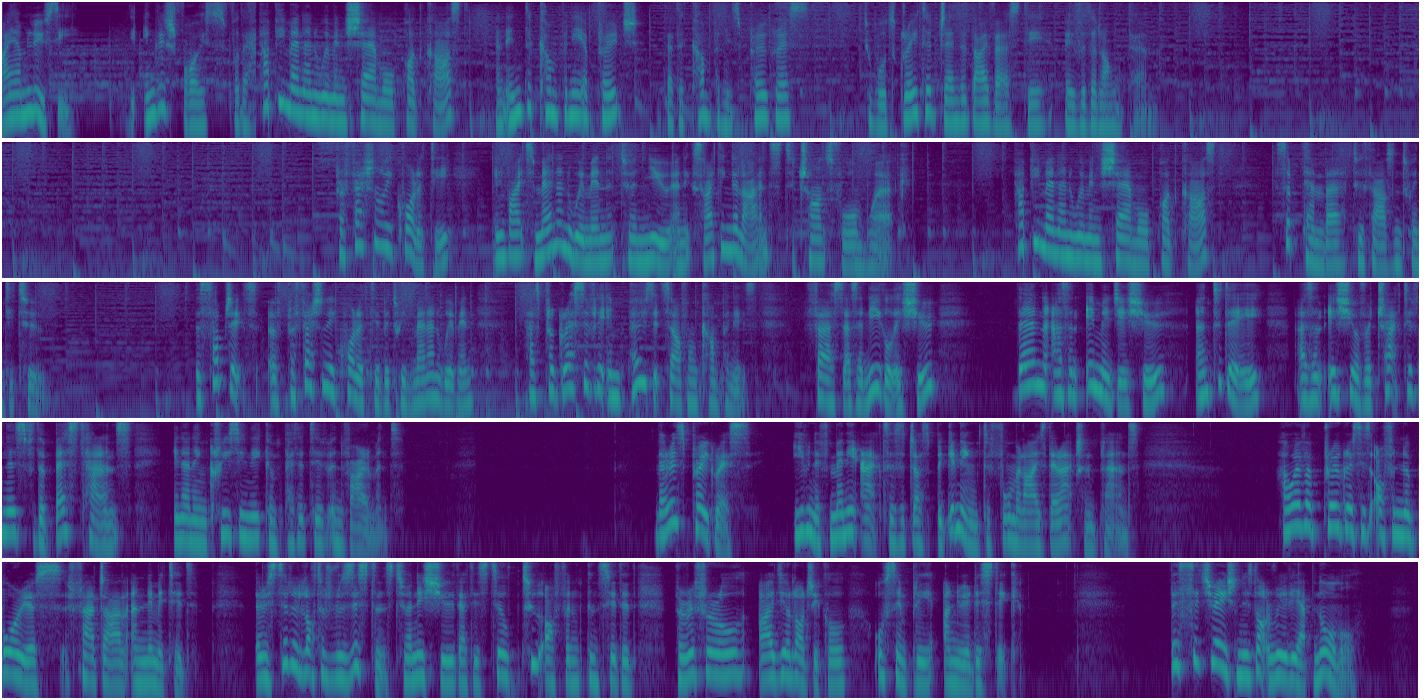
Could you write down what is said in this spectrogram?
I am Lucy, the English voice for the Happy Men and Women Share More podcast, an intercompany approach that accompanies progress towards greater gender diversity over the long term. Professional equality invites men and women to a new and exciting alliance to transform work. Happy Men and Women Share More podcast, September 2022. The subject of professional equality between men and women has progressively imposed itself on companies, first as a legal issue, then as an image issue, and today as an issue of attractiveness for the best talents in an increasingly competitive environment. There is progress, even if many actors are just beginning to formalise their action plans. However, progress is often laborious, fragile, and limited there is still a lot of resistance to an issue that is still too often considered peripheral, ideological, or simply unrealistic. This situation is not really abnormal.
